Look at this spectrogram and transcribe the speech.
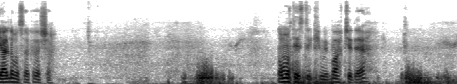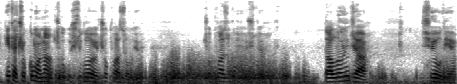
Yerli domates arkadaşlar. Domates dikimi bahçede. Yeter çok koyma ha. Çok üçlü koyuyor. Çok fazla oluyor. Çok fazla koyma üçlü. Dallanınca şey oluyor.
